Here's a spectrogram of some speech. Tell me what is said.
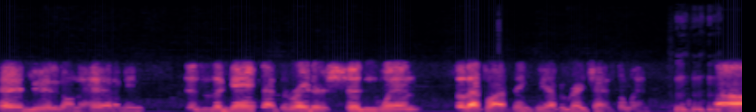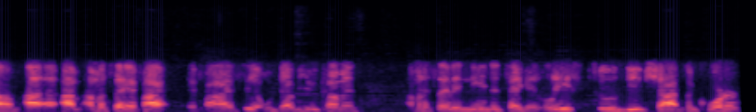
said, you hit it on the head. I mean, this is a game that the Raiders shouldn't win, so that's why I think we have a great chance to win. um, I, I'm, I'm gonna say if I if I see a W coming, I'm gonna say they need to take at least two deep shots a quarter,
